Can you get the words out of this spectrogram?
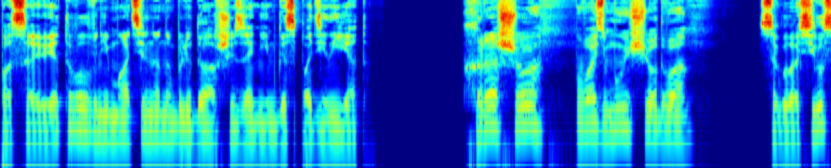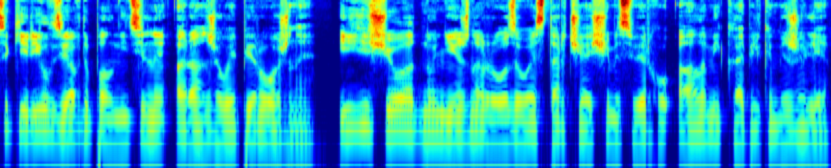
Посоветовал внимательно наблюдавший за ним господин Яд. «Хорошо, возьму еще два», — согласился Кирилл, взяв дополнительное оранжевое пирожное и еще одно нежно-розовое с торчащими сверху алыми капельками желе.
